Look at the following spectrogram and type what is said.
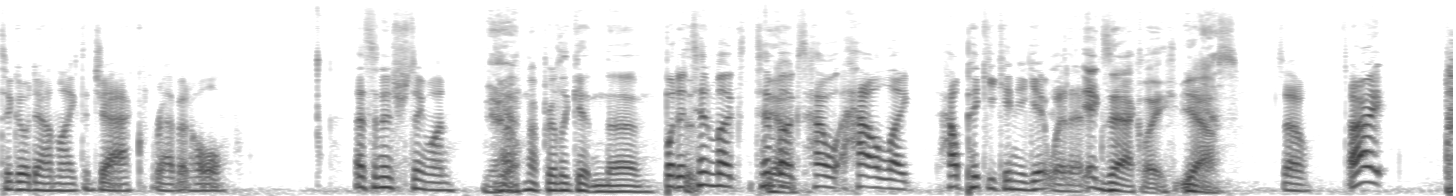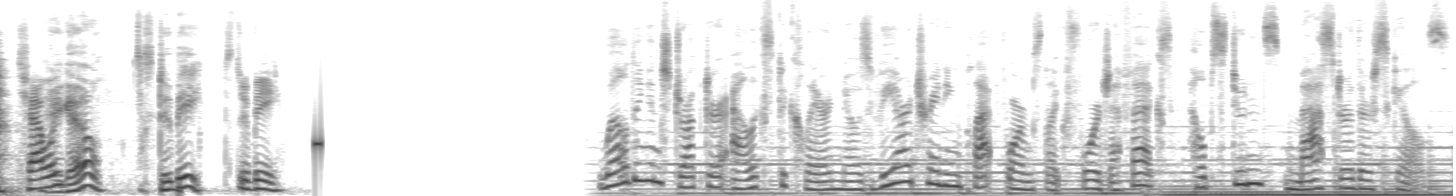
to go down like the Jack rabbit hole. That's an interesting one. Yeah. Yeah. I'm not really getting the. But the- at ten bucks, ten yeah. bucks, how how like how picky can you get with it? Exactly. Yeah. Yes. So all right, shall There we? you go. Let's do B. Let's do B. Welding instructor Alex DeClaire knows VR training platforms like Forge FX help students master their skills.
